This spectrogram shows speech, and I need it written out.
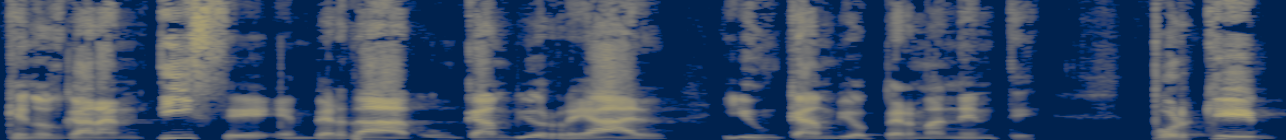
que nos garantice en verdad un cambio real y un cambio permanente. Porque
